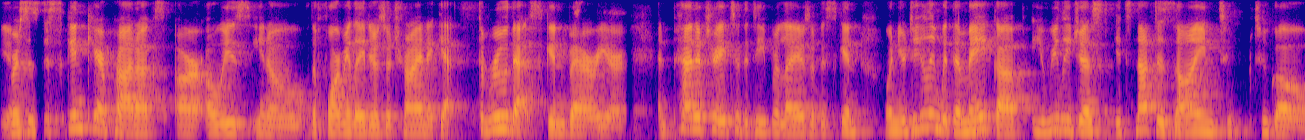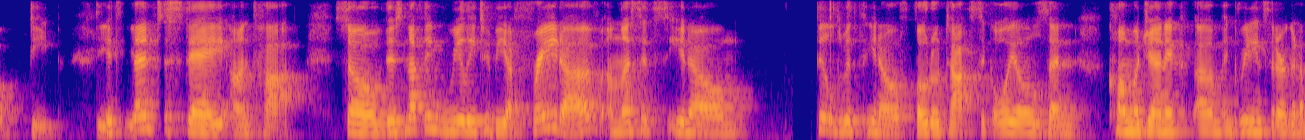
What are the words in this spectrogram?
Yes. Versus the skincare products are always, you know, the formulators are trying to get through that skin barrier and penetrate to the deeper layers of the skin. When you're dealing with the makeup, you really just, it's not designed to, to go deep. deep it's yes. meant to stay on top. So there's nothing really to be afraid of unless it's, you know, filled with, you know, phototoxic oils and comedogenic um, ingredients that are going to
